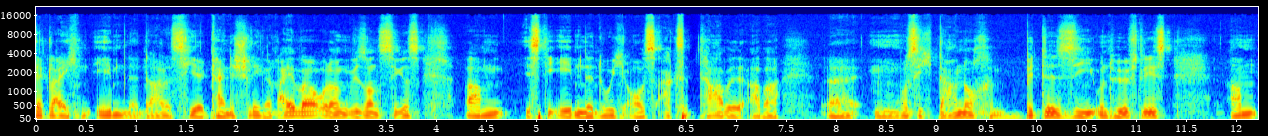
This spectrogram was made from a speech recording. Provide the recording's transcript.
der gleichen Ebene. Da es hier keine Schlägerei war oder irgendwie sonstiges, ähm, ist die Ebene durchaus akzeptabel. Aber äh, muss ich da noch bitte Sie und höflichst ähm,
